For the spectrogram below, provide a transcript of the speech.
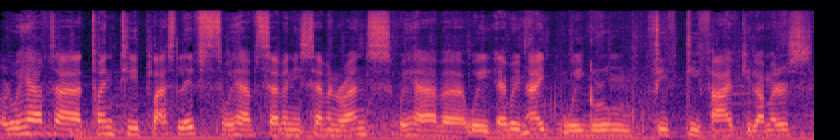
We have uh, 20 plus lifts. We have 77 runs. We have uh, we every night we groom 55 kilometers,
